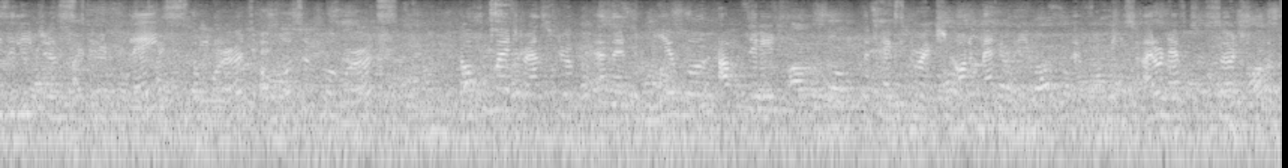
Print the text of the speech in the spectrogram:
easily just replace a word or multiple words, go through my transcript, and then Premiere will update the text correction automatically for me. So I don't have to search for the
